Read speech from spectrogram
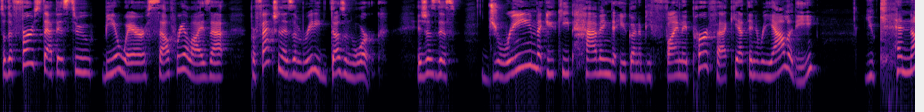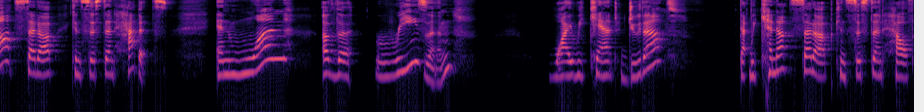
So the first step is to be aware, self realize that perfectionism really doesn't work. It's just this dream that you keep having that you're going to be finally perfect. Yet in reality, you cannot set up consistent habits. And one of the reason why we can't do that, that we cannot set up consistent health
